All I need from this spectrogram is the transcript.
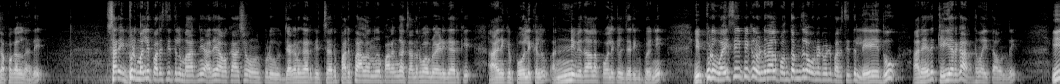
చెప్పగలను అది. సరే ఇప్పుడు మళ్ళీ పరిస్థితులు మారినాయి. అదే అవకాశం ఇప్పుడు జగన్ గారికి ఇచ్చారు. పరిపాలన పరంగా చంద్రబాబు నాయుడు గారికి ఆయనకి పోలికలు అన్ని విధాల పోలికలు జరిగిపోయినాయి. ఇప్పుడు వైసీపీకి రెండు వేల పంతొమ్మిదిలో ఉన్నటువంటి పరిస్థితి లేదు అనేది క్లియర్గా అర్థమవుతా ఉంది. ఈ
